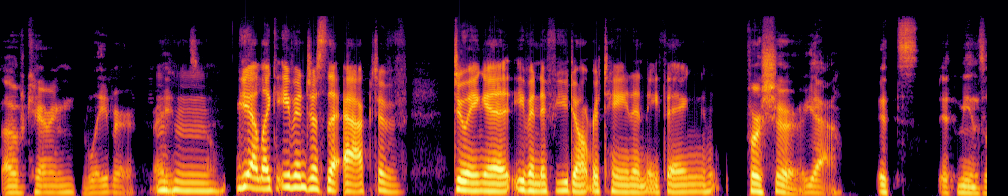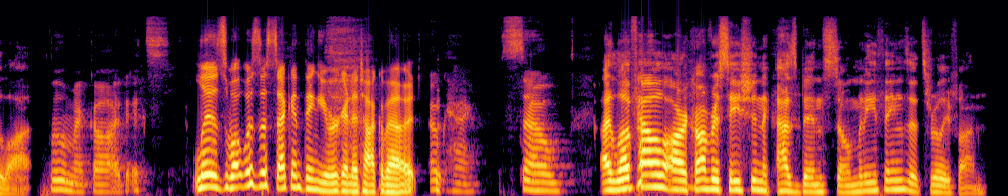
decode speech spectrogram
of carrying labor, right? So, Mhm. Yeah, like even just the act of doing it, even if you don't retain anything. for sure, yeah, it's it means a lot. Oh my God. It's Liz, what was the second thing you were going to talk about? okay. So I love how our conversation has been so many things. It's really fun.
